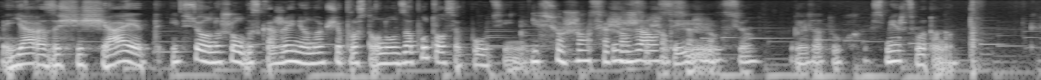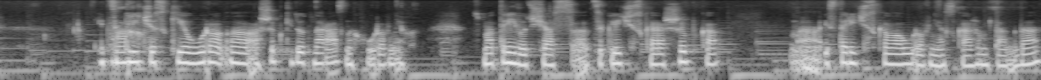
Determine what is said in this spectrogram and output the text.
яро защищает, и все, он ушел в искажение, он вообще просто, он, он запутался в паутине. И все, сжался, сжался, и сжался, сжался, и, сжался. и все, и затух. Смерть, вот она. И циклические уров... Э, ошибки идут на разных уровнях. Смотри, вот сейчас э, циклическая ошибка э, исторического уровня, скажем так, да?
